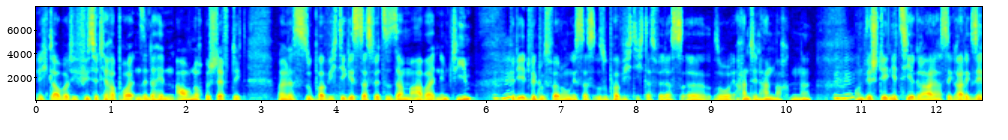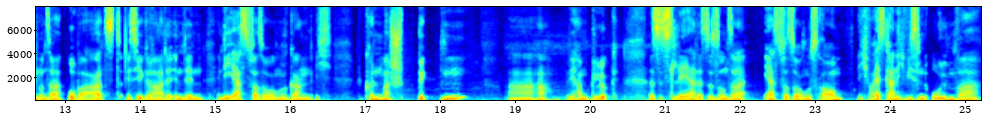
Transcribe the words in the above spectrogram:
Ich glaube, die Physiotherapeuten sind da hinten auch noch beschäftigt, weil das super wichtig ist, dass wir zusammenarbeiten im Team. Für die Entwicklungsförderung ist das super wichtig, dass wir das äh, so Hand in Hand machen, ne? Und wir stehen jetzt hier gerade, hast du gerade gesehen, unser Oberarzt ist hier gerade in, den, in die Erstversorgung gegangen. Ich, wir können mal spicken. Aha, wir haben Glück. Es ist leer, das ist unser Erstversorgungsraum. Ich weiß gar nicht, wie es in Ulm war,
